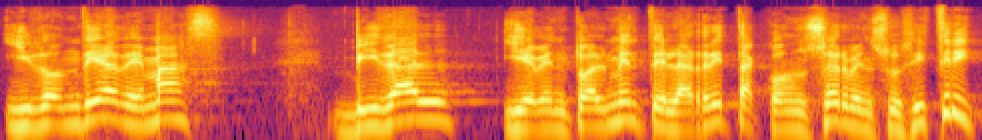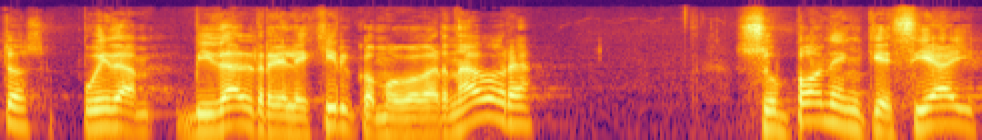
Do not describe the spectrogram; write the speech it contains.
y donde además Vidal y eventualmente la reta conserven sus distritos, pueda Vidal reelegir como gobernadora. Suponen que si hay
